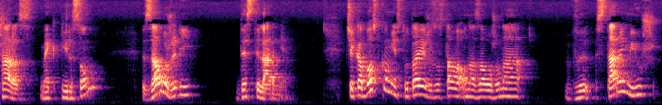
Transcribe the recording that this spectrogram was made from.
Charles McPherson założyli destylarnię. Ciekawostką jest tutaj, że została ona założona w starym już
